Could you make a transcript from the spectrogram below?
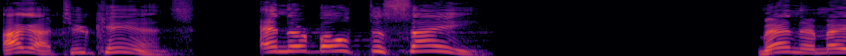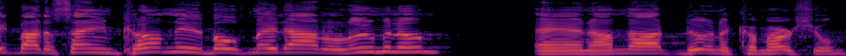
I got two cans, and they're both the same. Man, they're made by the same company. They're both made out of aluminum, and I'm not doing a commercial.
